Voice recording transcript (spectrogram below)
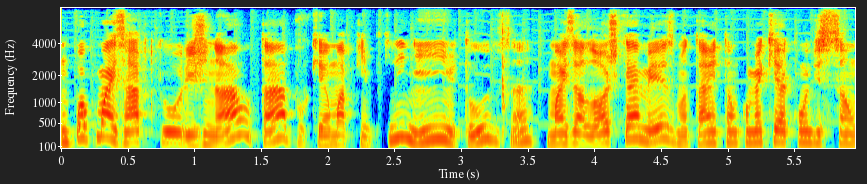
um pouco mais rápido que o original, tá? Porque é um mapinha pequenininho e tudo, tá? Mas a lógica é a mesma, tá? Então, como é que é a condição,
